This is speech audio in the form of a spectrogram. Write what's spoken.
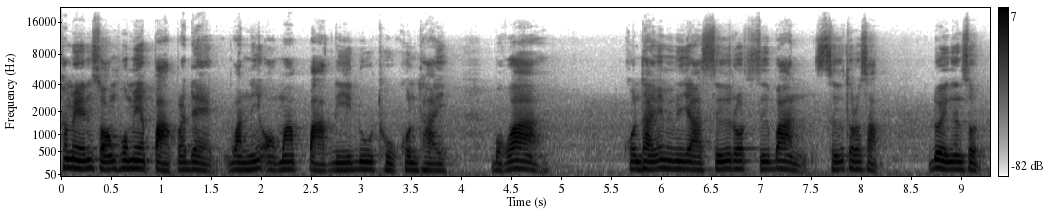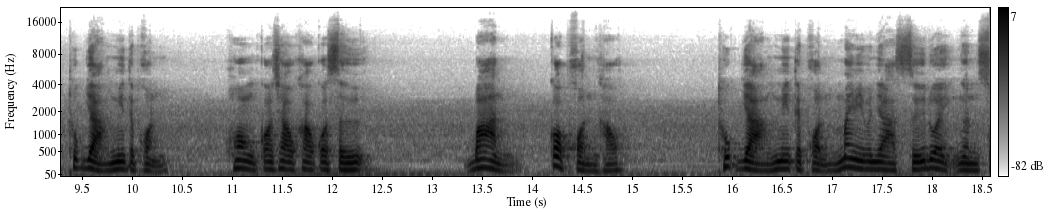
เขมรสองผัวเมียปากประแดก วันนี้ออกมาปากดีดูถูกคนไทย บอกว่าคนไทยไม่มีปัญญาซื้อรถซื้อบ้าน ซื้อโทรศัพท์ ด้วยเงินสดทุกอย่างมีแต่ผ่อน ห้องก็เช่าข้าวก็ซื้อ บ้านก็ผ่อนเขา ทุกอย่างมีแต่ผ่อนไม่มีปัญญาซื้อด้วยเงินส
